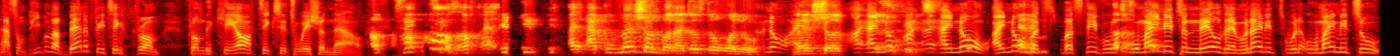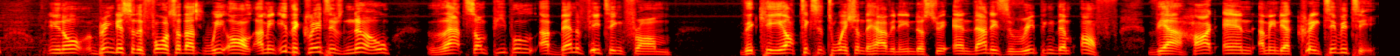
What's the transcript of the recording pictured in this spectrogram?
Now, some people are benefiting from from the chaotic situation now. Of, see, of course, see, I, I, I, could mention, but I just don't want to no, mention. I, I know, I, know, I know, but but Steve, we, we might need to nail them. We might need, we, we might need to you know, bring this to the fore so that we all, I mean, if the creatives know that some people are benefiting from the chaotic situation they have in the industry and that is reaping them off their heart and, I mean, their creativity.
